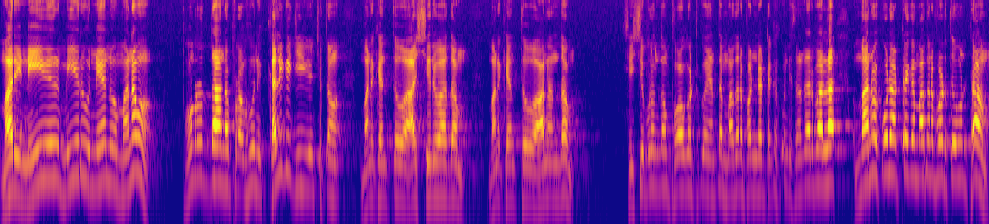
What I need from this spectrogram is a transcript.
మరి నీ మీరు నేను మనము పునరుద్ధాన ప్రభువుని కలిగి జీవించటం మనకెంతో ఆశీర్వాదం మనకెంతో ఆనందం. శిష్యు బృందం పోగొట్టుకు ఎంత మదన పడినట్టుగా కొన్ని సందర్భాల్లో మనం కూడా అట్టగా మదన పడుతూ ఉంటాం.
